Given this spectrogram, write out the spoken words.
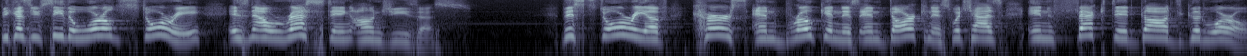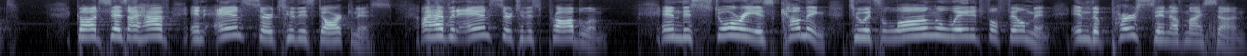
Because you see, the world's story is now resting on Jesus. This story of curse and brokenness and darkness, which has infected God's good world. God says, I have an answer to this darkness. I have an answer to this problem. And this story is coming to its long awaited fulfillment in the person of my son.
